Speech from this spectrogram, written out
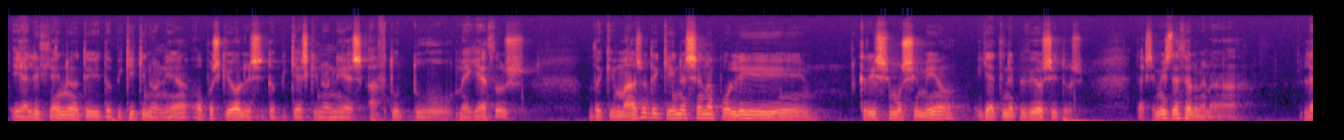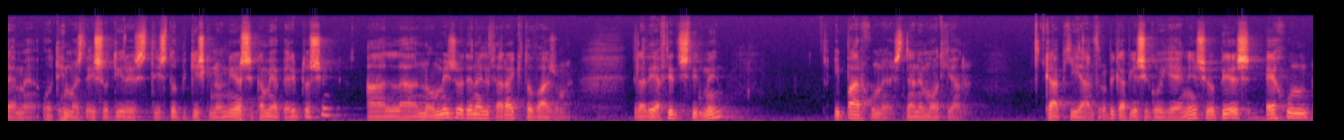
Η αλήθεια είναι ότι η τοπική κοινωνία, όπως και όλες οι τοπικές κοινωνίες αυτού του μεγέθους, δοκιμάζονται και είναι σε ένα πολύ κρίσιμο σημείο για την επιβίωσή τους. Εντάξει, εμείς δεν θέλουμε να λέμε ότι είμαστε οι σωτήρες της τοπικής κοινωνίας σε καμία περίπτωση, αλλά νομίζω ότι ένα λιθαράκι το βάζουμε. Δηλαδή αυτή τη στιγμή υπάρχουν στην Ανεμότια κάποιοι άνθρωποι, κάποιες οικογένειες, οι οποίες έχουν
